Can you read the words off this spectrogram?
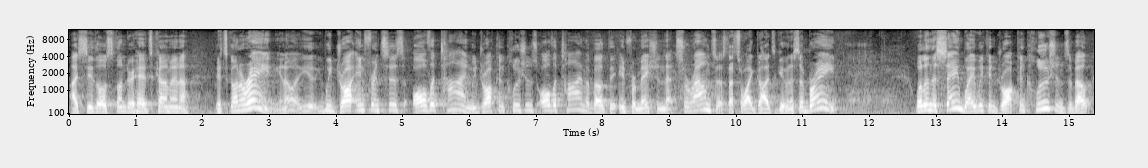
I see those thunderheads coming, uh, it's going to rain. You know? You, we draw inferences all the time, we draw conclusions all the time about the information that surrounds us. That's why God's given us a brain. Well, in the same way, we can draw conclusions about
